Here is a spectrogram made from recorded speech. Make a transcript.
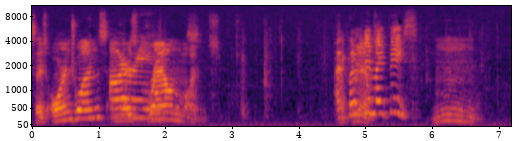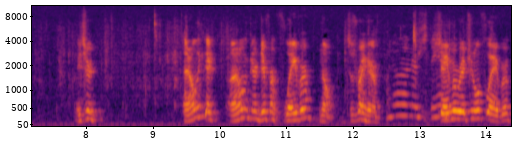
So there's orange ones and there's brown Orange. ones. I Like put it in my face. Mmm. These are. I don't think they. I don't think they're different flavor. No, it's just right here. I don't understand. Same original flavor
